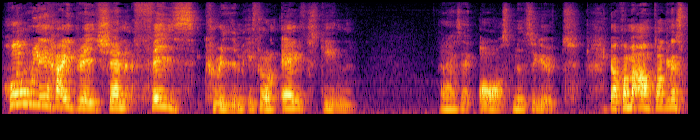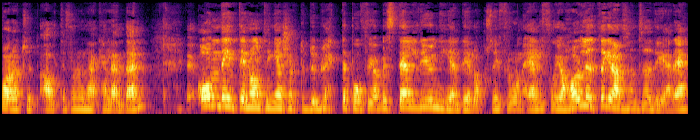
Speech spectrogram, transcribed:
Holy Hydration Face Cream ifrån Elf Skin den här ser asmysig ut. Jag kommer antagligen spara typ allt ifrån den här kalendern. Om det inte är någonting jag köpte dubbletter på, för jag beställde ju en hel del också ifrån Elf och jag har lite grann sedan tidigare.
